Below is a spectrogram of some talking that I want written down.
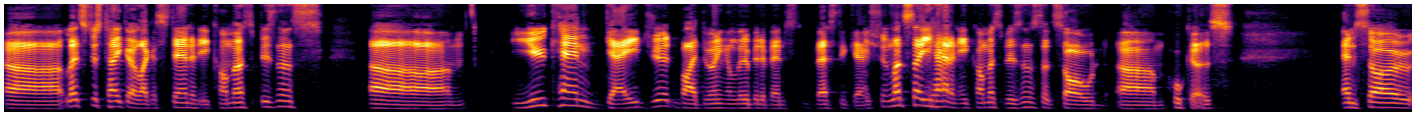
Uh, let's just take a like a standard e-commerce business. Um, you can gauge it by doing a little bit of investigation. Let's say you had an e-commerce business that sold um, hookers, and so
